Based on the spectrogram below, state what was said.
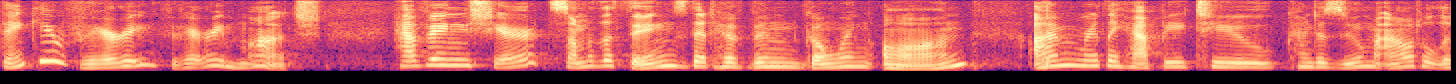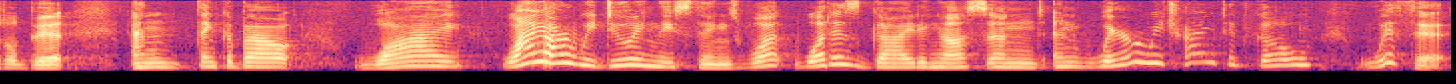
Thank you very, very much. Having shared some of the things that have been going on, I'm really happy to kind of zoom out a little bit and think about why why are we doing these things? What what is guiding us and and where are we trying to go with it?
